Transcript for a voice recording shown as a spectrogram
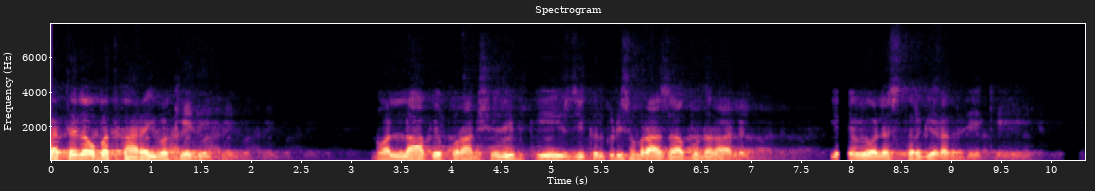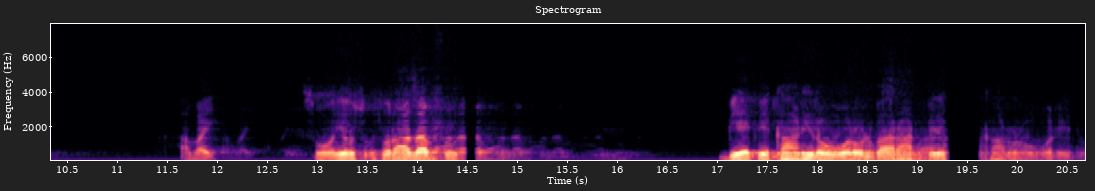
قتل او بدکارای وکیدي نو الله په قران شریف کی ذکر کړی څومره عذابونه رالل یو یو لسترګې ړندې کې اوبای سو یو سور عذاب شو بیا په کاڼي راورول باران په کاڼو راورېدو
